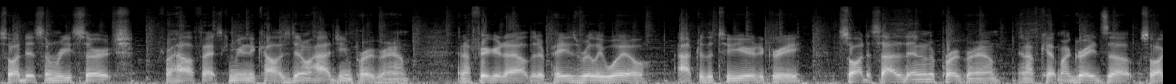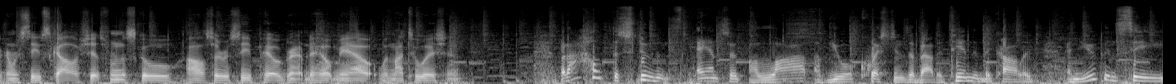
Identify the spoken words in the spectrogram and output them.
So I did some research for Halifax Community College Dental Hygiene Program, and I figured out that it pays really well after the two-year degree. So I decided to enter the program, and I've kept my grades up so I can receive scholarships from the school. I also received Pell Grant to help me out with my tuition. But I hope the students answered a lot of your questions about attending the college and you can see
